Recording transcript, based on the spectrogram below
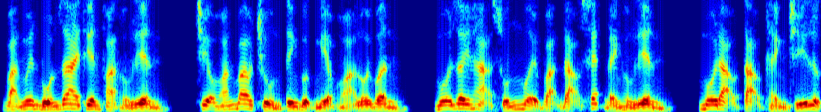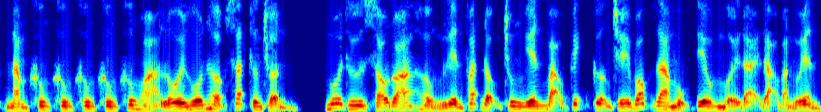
Bản nguyên bốn giai thiên phạt hồng liên, triệu hoán bao trùm tinh vực nghiệp hỏa lôi vân mỗi giây hạ xuống mười vạn đạo xét đánh hồng liên, mỗi đạo tạo thành trí lực năm không không không không không hỏa lôi hỗn hợp sát thương chuẩn, mỗi thứ sáu đoá hồng liên phát động trung yên bạo kích cưỡng chế bóc ra mục tiêu mười đại đạo bản nguyên.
